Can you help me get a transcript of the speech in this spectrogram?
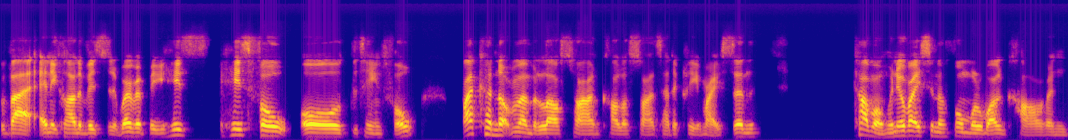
without any kind of incident, whether it be his his fault or the team's fault. I cannot remember the last time Carlos Sainz had a clean race. And come on, when you're racing a Formula One car and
